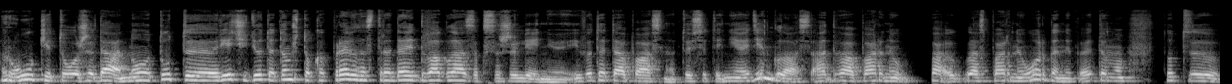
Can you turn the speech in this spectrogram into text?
Руки тоже, да. Но тут э, речь идет о том, что, как правило, страдает два глаза, к сожалению. И вот это опасно. То есть это не один глаз, а два парные, глаз парные органы. Поэтому тут э,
